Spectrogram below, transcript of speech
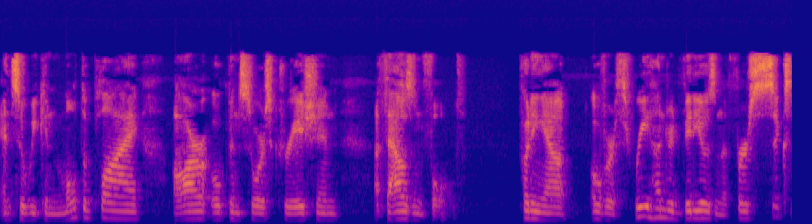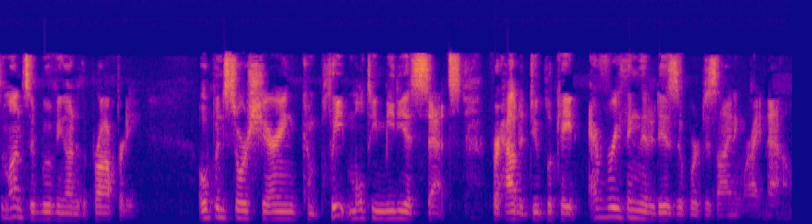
And so we can multiply our open source creation a thousandfold, putting out over 300 videos in the first six months of moving onto the property open source sharing, complete multimedia sets for how to duplicate everything that it is that we're designing right now.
